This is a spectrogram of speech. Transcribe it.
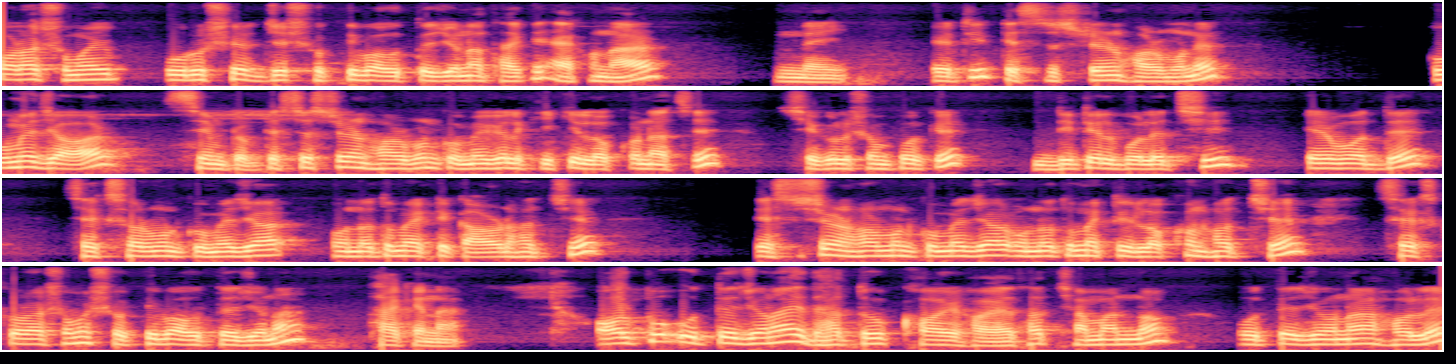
করার সময় পুরুষের যে শক্তি বা উত্তেজনা থাকে এখন আর নেই। এটি টেস্টোস্টেরন হরমোনের কমে যাওয়ার সিমটম টেস্টোস্টেরন হরমোন কমে গেলে কি কি লক্ষণ আছে সেগুলো সম্পর্কে ডিটেল বলেছি। এর মধ্যে সেক্স হরমোন কমে যাওয়ার অন্যতম একটি কারণ হচ্ছে টেস্টোস্টেরন হরমোন কমে যাওয়ার অন্যতম একটি লক্ষণ হচ্ছে সেক্স করার সময় শক্তি বা উত্তেজনা থাকে না। অল্প উত্তেজনায় ধাতু ক্ষয় হয়, অর্থাৎ সামান্য উত্তেজনা হলে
